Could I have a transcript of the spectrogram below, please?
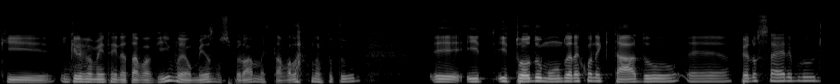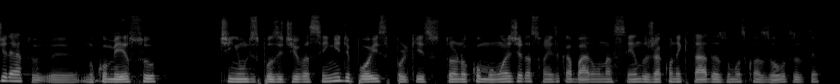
que incrivelmente ainda estava vivo, é o mesmo super-homem, mas estava lá no futuro. E, e, e todo mundo era conectado é, pelo cérebro direto. É, no começo tinha um dispositivo assim e depois, porque isso se tornou comum, as gerações acabaram nascendo já conectadas umas com as outras. Então,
